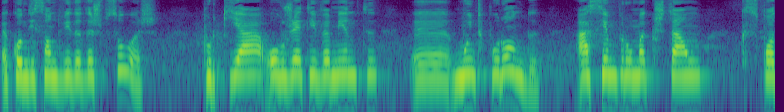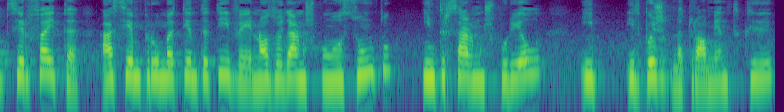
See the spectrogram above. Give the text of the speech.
a condição de vida das pessoas. Porque há, objetivamente, eh, muito por onde. Há sempre uma questão que se pode ser feita, há sempre uma tentativa, é nós olharmos para um assunto, interessarmos por ele e, e depois, naturalmente, que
